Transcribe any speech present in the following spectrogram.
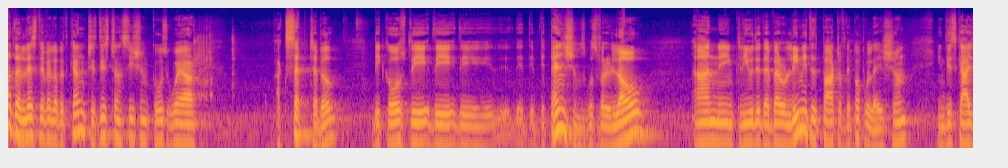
other less developed countries, this transition costs were acceptable because the, the, the, the, pensions was very low and included a very limited part of the population. In this case,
